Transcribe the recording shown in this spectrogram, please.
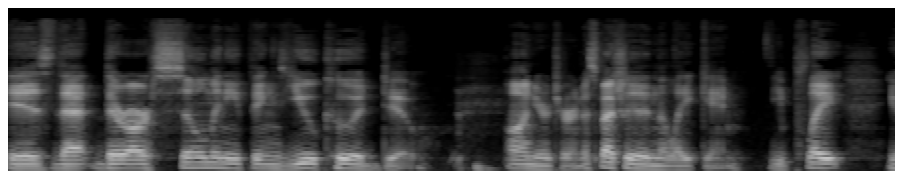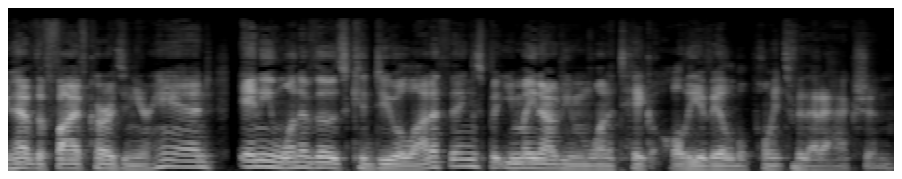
is that there are so many things you could do on your turn, especially in the late game. You play you have the five cards in your hand. Any one of those could do a lot of things, but you may not even want to take all the available points for that action.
